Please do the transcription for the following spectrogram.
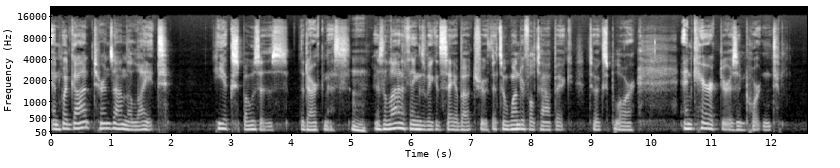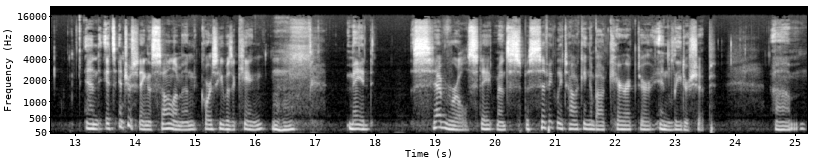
And when God turns on the light, He exposes the darkness. Hmm. There's a lot of things we could say about truth. It's a wonderful topic to explore. And character is important. And it's interesting Solomon, of course, he was a king, made several statements specifically talking about character and leadership. Um,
